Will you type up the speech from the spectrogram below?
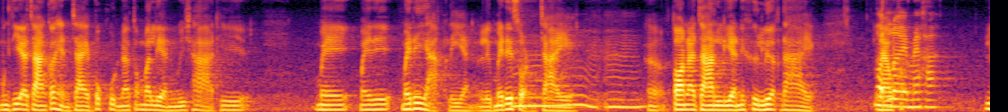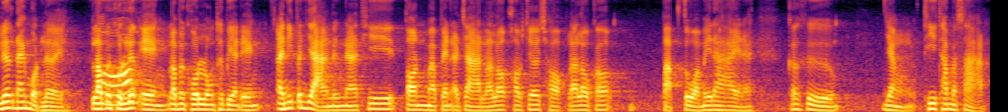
บางทีอาจารย์ก็เห็นใจพวกคุณนะต้องมาเรียนวิชาที่ ไม่ไม่ได้ไม่ได้อยากเรียนหรือไม่ได้สนใจอืมอืมเออตอนอาจารย์เรียนนี่คือเลือกได้หมดเลยไหมคะเลือกได้หมดเลย เราเป็นคนอ๋อเลือกเอง เราเป็นคนลงทะเบียนเอง อันนี้เป็นอย่างหนึ่งนะที่ตอนมาเป็นอาจารย์แล้วเรา culture shock แล้วเราก็ปรับตัวไม่ได้นะก็คืออย่างที่ธรรมศาสตร์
